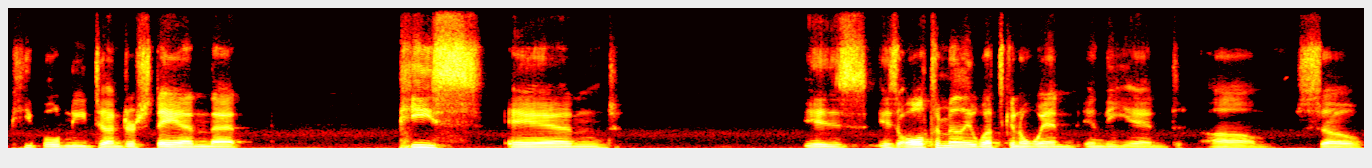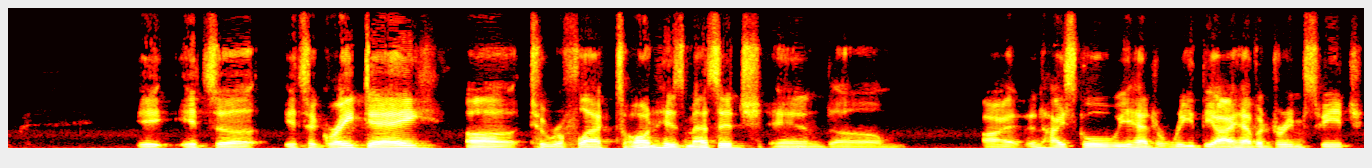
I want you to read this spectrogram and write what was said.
people need to understand that peace and is is ultimately what's going to win in the end. Um, so it, it's a it's a great day uh, to reflect on his message. And um, I in high school we had to read the "I Have a Dream" speech,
